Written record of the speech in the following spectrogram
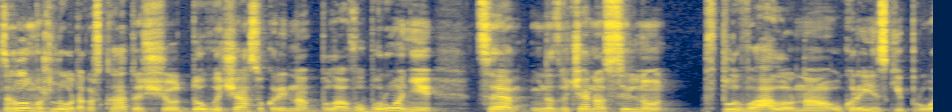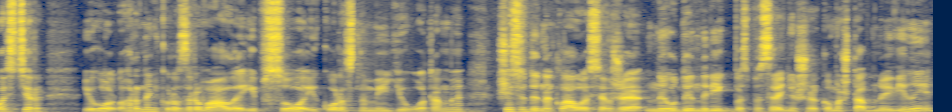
Загалом важливо також сказати, що довгий час Україна була в обороні. Це надзвичайно сильно. Впливало на український простір, його гарненько розривали і ПСО, і корисними ідіотами. Ще сюди наклалося вже не один рік безпосередньо широкомасштабної війни,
